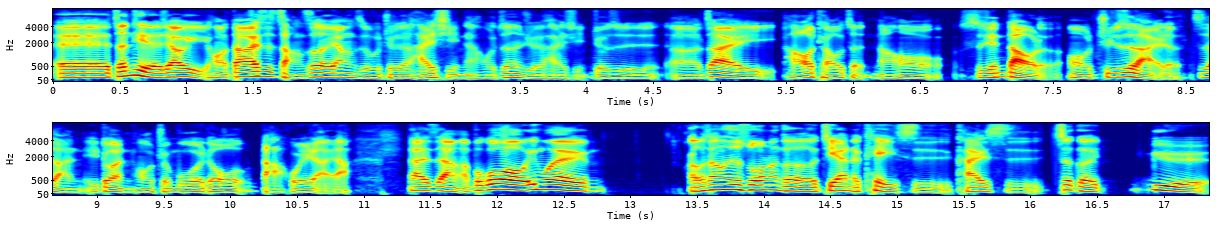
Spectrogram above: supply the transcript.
呃，整体的交易哈，大概是长这个样子，我觉得还行啊，我真的觉得还行，就是呃，再好好调整，然后时间到了哦，趋势来了，自然一段哦，全部会都打回来啊，大概是这样啊。不过因为我上次说那个接案的 case 开始，这个月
